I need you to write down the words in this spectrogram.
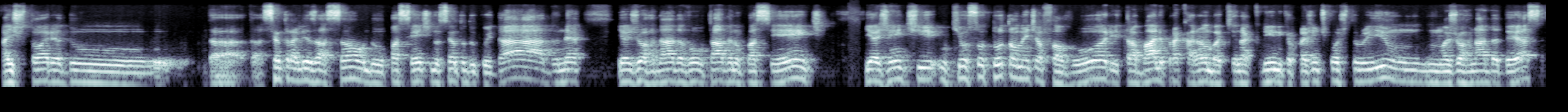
a história do, da, da, centralização do paciente no centro do cuidado, né? E a jornada voltada no paciente. E a gente, o que eu sou totalmente a favor e trabalho para caramba aqui na clínica para a gente construir um, uma jornada dessa,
